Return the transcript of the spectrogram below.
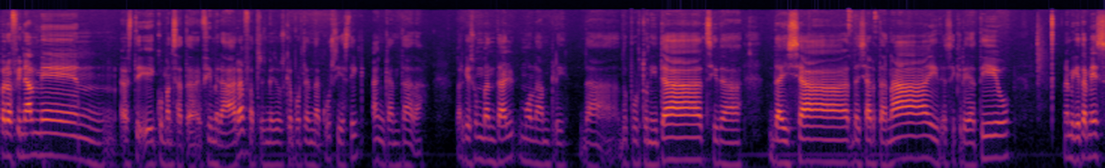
però finalment estic, he començat a efímera ara, fa tres mesos que portem de curs i estic encantada, perquè és un ventall molt ampli de- d'oportunitats i de deixar- deixar-te anar i de ser creatiu. Una miqueta més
